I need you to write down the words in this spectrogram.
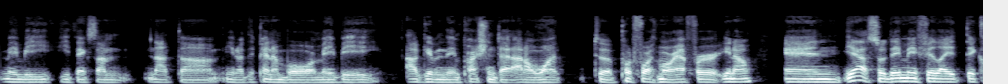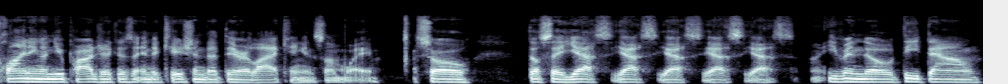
maybe he thinks I'm not, um, you know, dependable or maybe I'll give him the impression that I don't want to put forth more effort, you know? And yeah, so they may feel like declining a new project is an indication that they're lacking in some way. So they'll say yes, yes, yes, yes, yes, even though deep down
